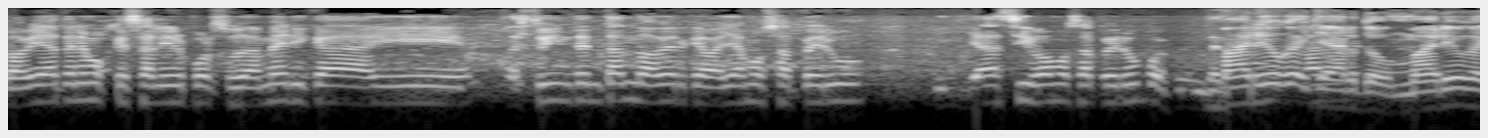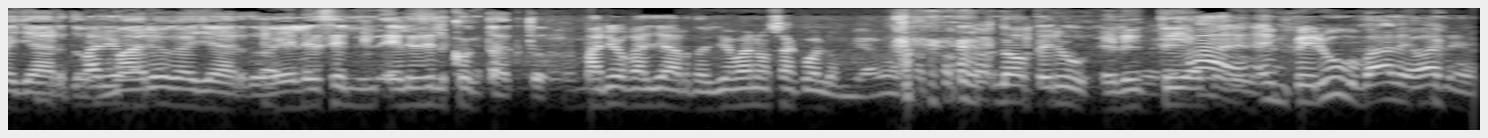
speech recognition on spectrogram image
Todavía tenemos que salir por Sudamérica y estoy intentando a ver que vayamos a Perú. Y ya si vamos a Perú, pues... Mario Gallardo, Mario Gallardo, Mario- Mario Gallardo. Él es el, él es el contacto. Mario Gallardo, llévanos a Colombia. No, Perú. Él ah, Perú. en Perú, vale, vale.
